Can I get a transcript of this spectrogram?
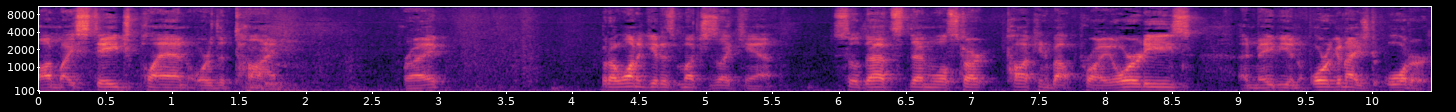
on my stage plan or the time, right? but I want to get as much as I can. So that's then we'll start talking about priorities and maybe an organized order.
